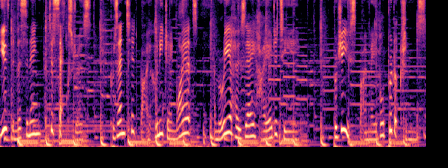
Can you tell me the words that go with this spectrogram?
You've been listening to Sextras, presented by Honey Jane Wyatt and Maria Jose Hayodatiyi. Produced by Mabel Productions.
